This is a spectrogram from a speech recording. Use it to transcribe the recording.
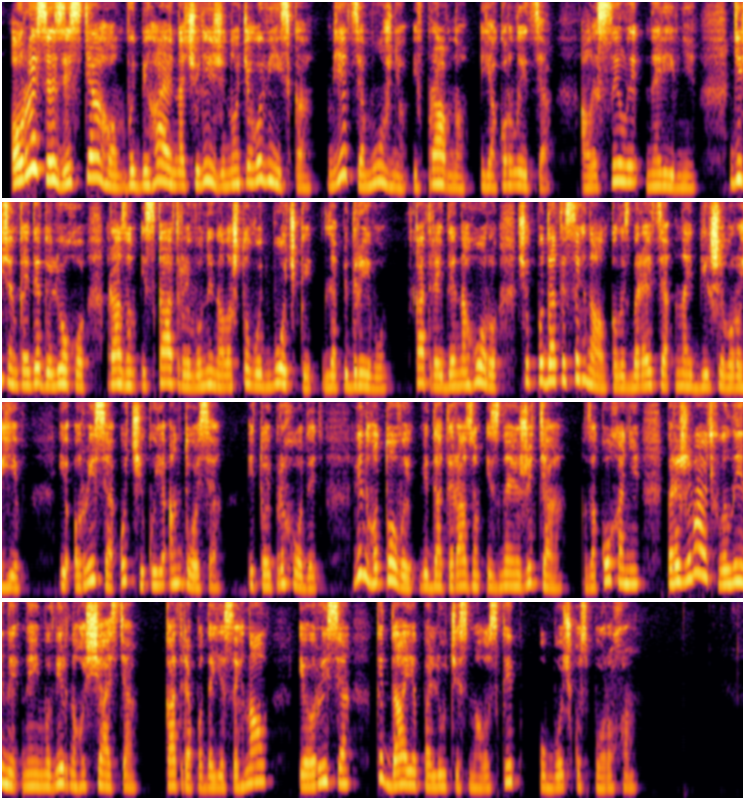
Орися зі стягом вибігає на чолі жіночого війська, б'ється мужньо і вправно, як орлиця, але сили нерівні. Дівчинка йде до льоху разом із Катрою вони налаштовують бочки для підриву. Катря йде нагору, щоб подати сигнал, коли збереться найбільше ворогів. І Орися очікує Антося, і той приходить. Він готовий віддати разом із нею життя. Закохані переживають хвилини неймовірного щастя. Катря подає сигнал, і Орися кидає палючий смолоскип у бочку з порохом.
